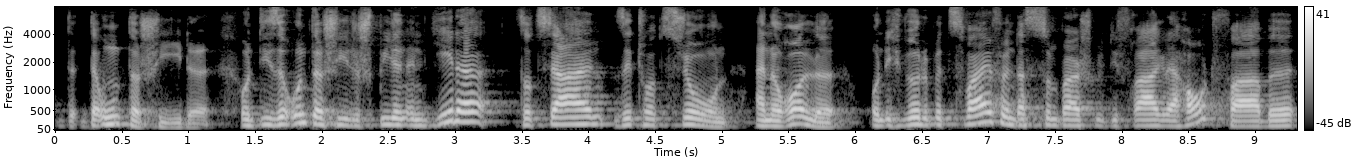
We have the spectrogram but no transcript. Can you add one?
der Unterschiede. Und diese Unterschiede spielen in jeder sozialen Situation eine Rolle. Und ich würde bezweifeln, dass zum Beispiel die Frage der Hautfarbe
